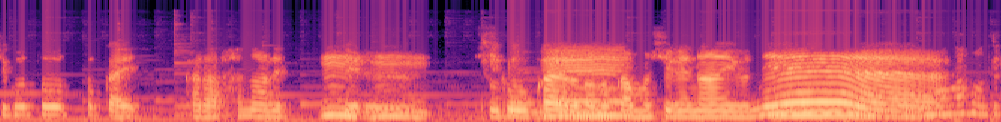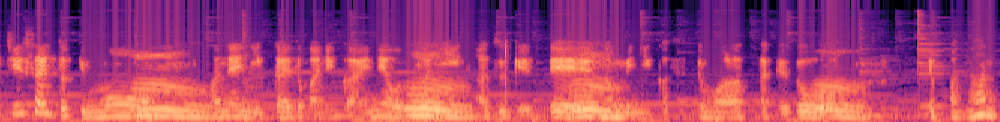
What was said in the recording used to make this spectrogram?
仕事とかから離れてうんるうん思考回路なのかもしれないようん。ね子供。が本当小さい時も、うん。まあ、年に1回とか2回ね夫に預けてうん。飲みに行かせてもらったけど、うんやっぱなん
